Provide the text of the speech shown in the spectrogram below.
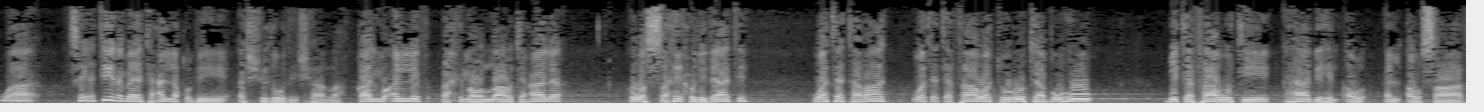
وسيأتينا ما يتعلق بالشذوذ إن شاء الله. قال المؤلف رحمه الله تعالى هو الصحيح لذاته وتترات وتتفاوت رتبه بتفاوت هذه الأوصاف.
